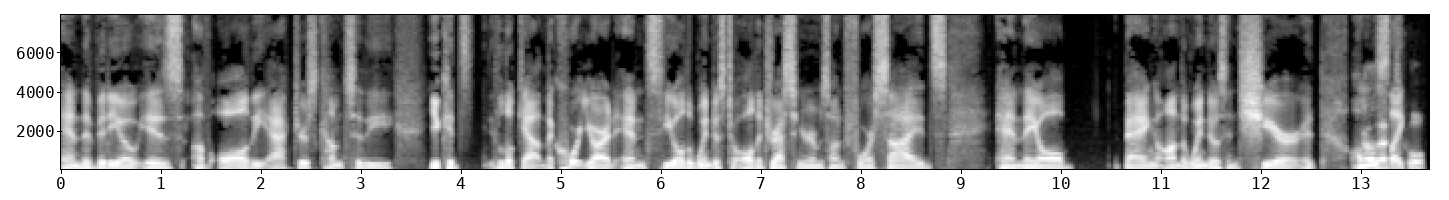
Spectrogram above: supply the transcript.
And the video is of all the actors come to the you could look out in the courtyard and see all the windows to all the dressing rooms on four sides. And they all bang on the windows and cheer. It oh, almost oh, like cool.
